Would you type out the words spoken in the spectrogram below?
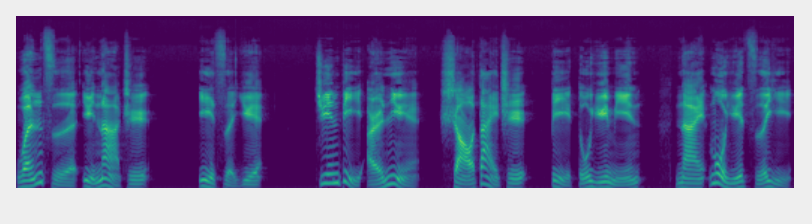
文子欲纳之，义子曰：“君必而虐，少待之，必独于民，乃慕于子矣。”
